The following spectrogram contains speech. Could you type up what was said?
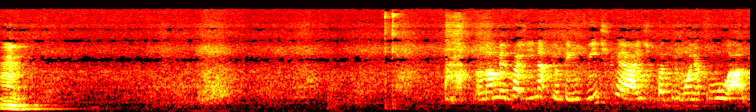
Hum. Meu nome é Valina, eu tenho 20 reais de patrimônio acumulado.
